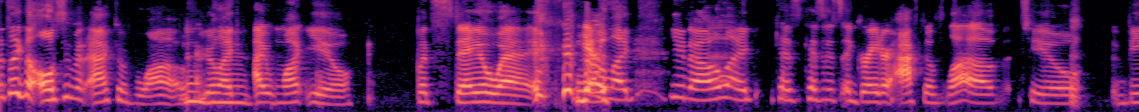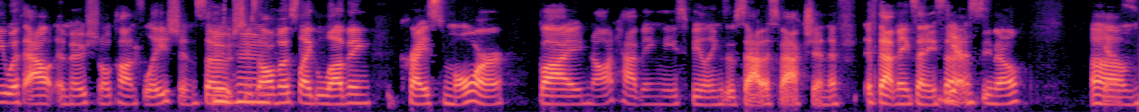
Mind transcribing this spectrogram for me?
it's like the ultimate act of love. Mm-hmm. You're like, mm-hmm. I want you, but stay away. Yeah. like, you know, like because because it's a greater act of love to be without emotional consolation. So mm-hmm. she's almost like loving Christ more by not having these feelings of satisfaction if if that makes any sense, yes. you know. Um yes.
